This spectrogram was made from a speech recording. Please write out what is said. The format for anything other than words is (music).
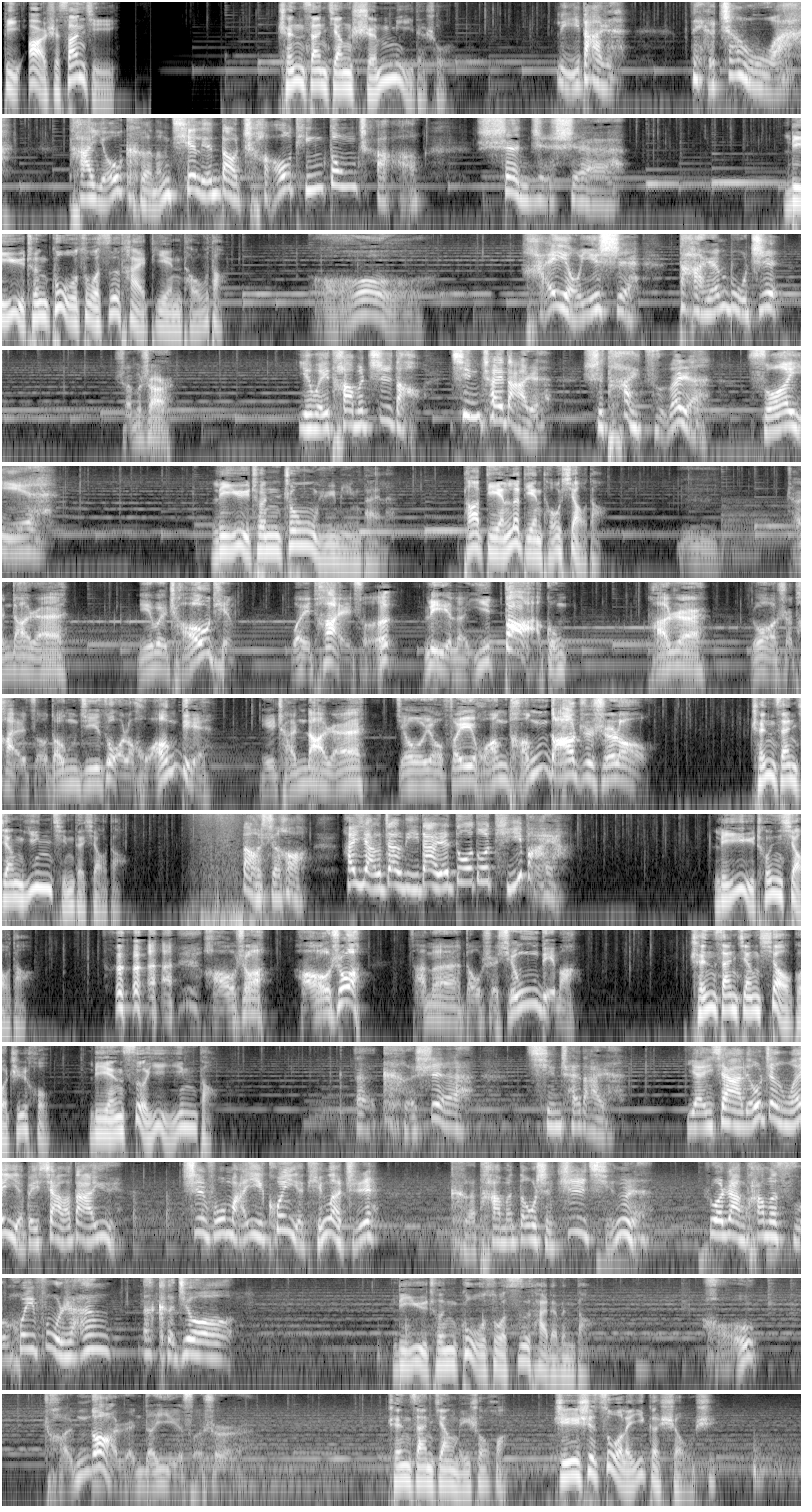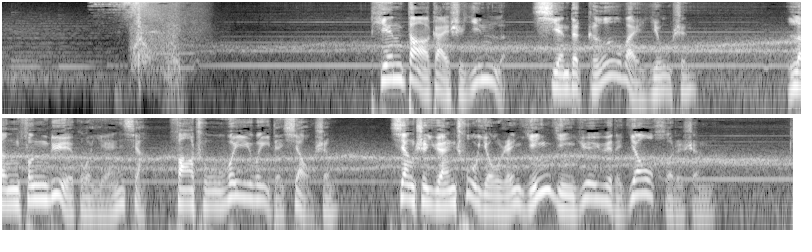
第二十三集。陈三江神秘的说：“李大人，那个政务啊，他有可能牵连到朝廷东厂，甚至是……”李玉春故作姿态点头道：“哦，还有一事，大人不知。什么事儿？因为他们知道钦差大人是太子的人，所以……”李玉春终于明白了，他点了点头，笑道：“嗯，陈大人，你为朝廷，为太子立了一大功。他日若是太子登基做了皇帝，你陈大人就有飞黄腾达之时喽。”陈三江殷勤的笑道：“到时候还仰仗李大人多多提拔呀。”李玉春笑道：“ (laughs) 好说好说，咱们都是兄弟嘛。”陈三江笑过之后，脸色一阴道：“呃，可是，钦差大人，眼下刘正文也被下了大狱，师傅马义坤也停了职，可他们都是知情人，若让他们死灰复燃，可就……”李玉春故作姿态的问道：“好，陈大人的意思是？”陈三江没说话，只是做了一个手势。天大概是阴了，显得格外幽深。冷风掠过檐下，发出微微的笑声，像是远处有人隐隐约约的吆喝着什么。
